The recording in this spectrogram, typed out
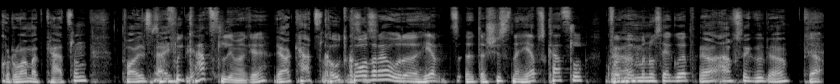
Grormertkatzeln. Falls das sind viel Katzel immer, gell? Ja, Katzel. Codecoderer oder Herbst, äh, der schissene Herbstkatzel. Gefällt ja. mir immer noch sehr gut. Ja, auch sehr gut, ja. ja.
